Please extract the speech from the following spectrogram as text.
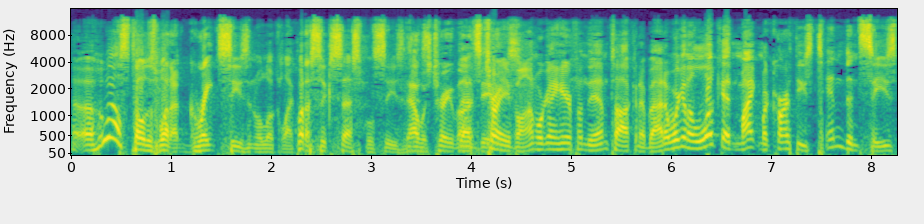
uh, who else told us what a great season will look like? What a successful season. That was Trevon That's Diggs. Trevon. We're going to hear from them talking about it. We're going to look at Mike McCarthy's tendencies,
